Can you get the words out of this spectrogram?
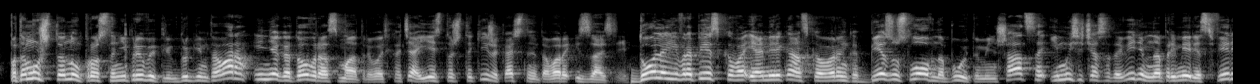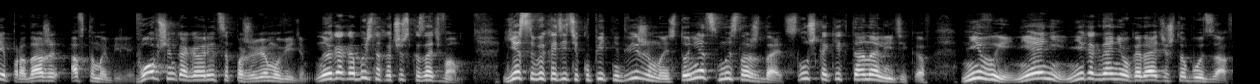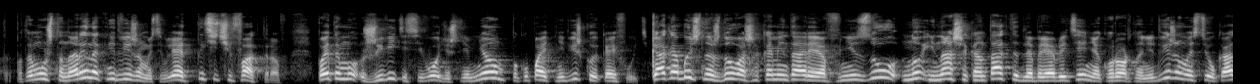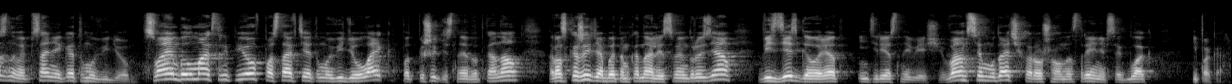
Потому что, ну, просто не привыкли к другим товарам и не готовы рассматривать, хотя есть точно такие же качественные товары из Азии. Доля европейского и американского рынка, безусловно, будет уменьшаться, и мы сейчас это видим на примере сферы продажи автомобилей. В общем, как говорится, поживем увидим. Ну и как обычно хочу сказать вам, если вы хотите купить недвижимость, то нет смысла ждать, слушать каких-то аналитиков. Ни вы, ни они никогда не угадаете, что будет завтра, потому что на рынок недвижимости влияет тысячи факторов. Поэтому живите сегодняшним днем, покупайте недвижку и кайфуйте. Как обычно, жду ваших комментариев внизу, ну и наши контакты для приобретения курортной недвижимости указаны в описании к этому видео. С вами был Макс Репьев, поставьте этому видео лайк, подпишитесь на этот канал, расскажите об этом канале своим друзьям, ведь здесь говорят интересные вещи. Вам всем удачи, хорошего настроения, всех благ и пока.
